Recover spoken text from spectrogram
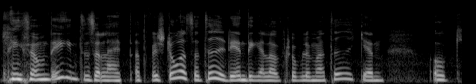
liksom, det är inte så lätt att förstå satir. Det är en del av problematiken. Och,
